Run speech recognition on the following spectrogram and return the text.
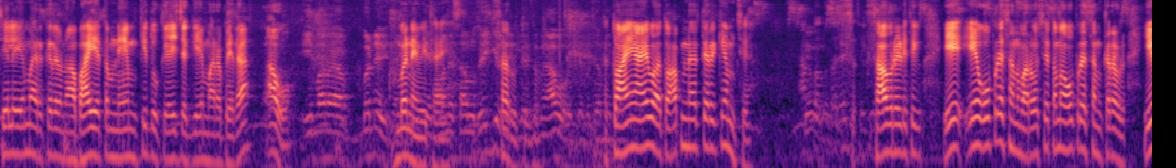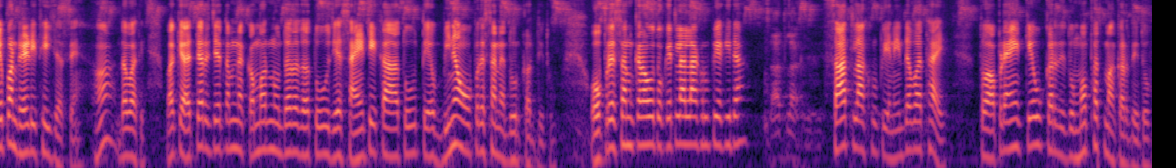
છેલ્લે એમઆર કરાવ્યું આ ભાઈએ તમને એમ કીધું કે એ જગ્યાએ મારા ભેરા આવો. બનેવી થાય. સારું થઈ ગયું તો અહીંયા આવ્યા તો આપને અત્યારે કેમ છે? સાવ રેડી થઈ ગયું. એ એ ઓપરેશનવાળો છે તમે ઓપરેશન કરાવ્યું એ પણ રેડી થઈ જશે હા દવાથી. બાકી અત્યારે જે તમને કમરનું દર્દ હતું જે સાયન્ટિકા હતું તે બિના ઓપરેશને દૂર કરી દીધું. ઓપરેશન કરાવો તો કેટલા લાખ રૂપિયા કીધા? સાત લાખ સાત લાખ રૂપિયાની દવા થાય. તો આપણે અહીં કેવું કરી દીધું? મફતમાં કરી દીધું.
